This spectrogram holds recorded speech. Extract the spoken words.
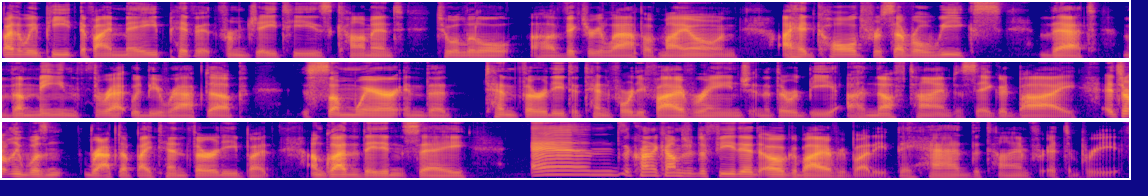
By the way, Pete, if I may pivot from JT's comment to a little uh, victory lap of my own, I had called for several weeks that the main threat would be wrapped up somewhere in the 10:30 to 10:45 range and that there would be enough time to say goodbye. It certainly wasn't wrapped up by 10:30, but I'm glad that they didn't say and the Chronicoms are defeated. Oh, goodbye everybody. They had the time for it to breathe.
